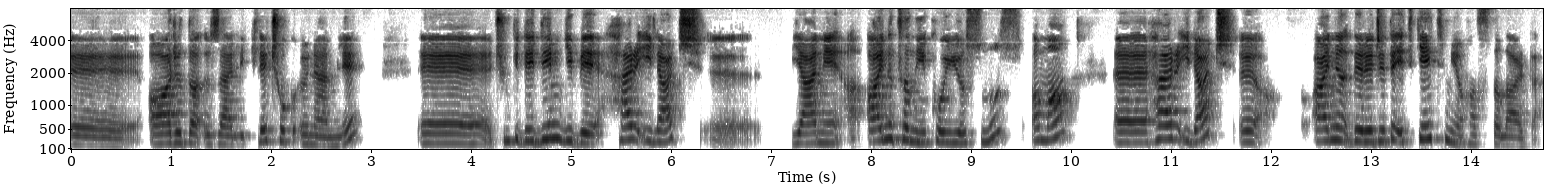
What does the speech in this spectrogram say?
e, ağrıda özellikle çok önemli. E, çünkü dediğim gibi her ilaç e, yani aynı tanıyı koyuyorsunuz ama e, her ilaç e, aynı derecede etki etmiyor hastalarda.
